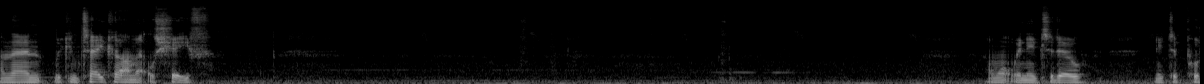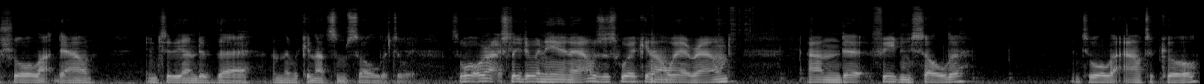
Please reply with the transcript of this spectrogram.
and then we can take our metal sheath. And what we need to do need to push all that down into the end of there and then we can add some solder to it. So what we're actually doing here now is just working our way around and uh, feeding solder into all that outer core.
